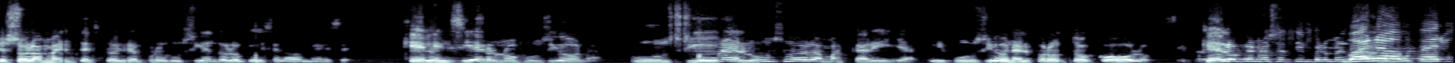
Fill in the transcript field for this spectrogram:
Yo solamente estoy reproduciendo lo que dice la OMS, que el encierro no funciona. Funciona el uso de la mascarilla y funciona el protocolo. ¿Qué es lo que no se está implementando? Bueno, pero,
